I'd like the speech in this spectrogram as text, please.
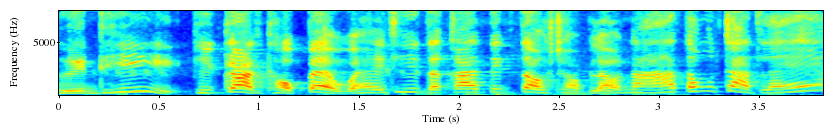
พื้นที่ พิกัดเขาแปะไว้ให้ที่ตะกร้าติ๊กตอกช็อปแล้วนะ ต้องจัดแล้ว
